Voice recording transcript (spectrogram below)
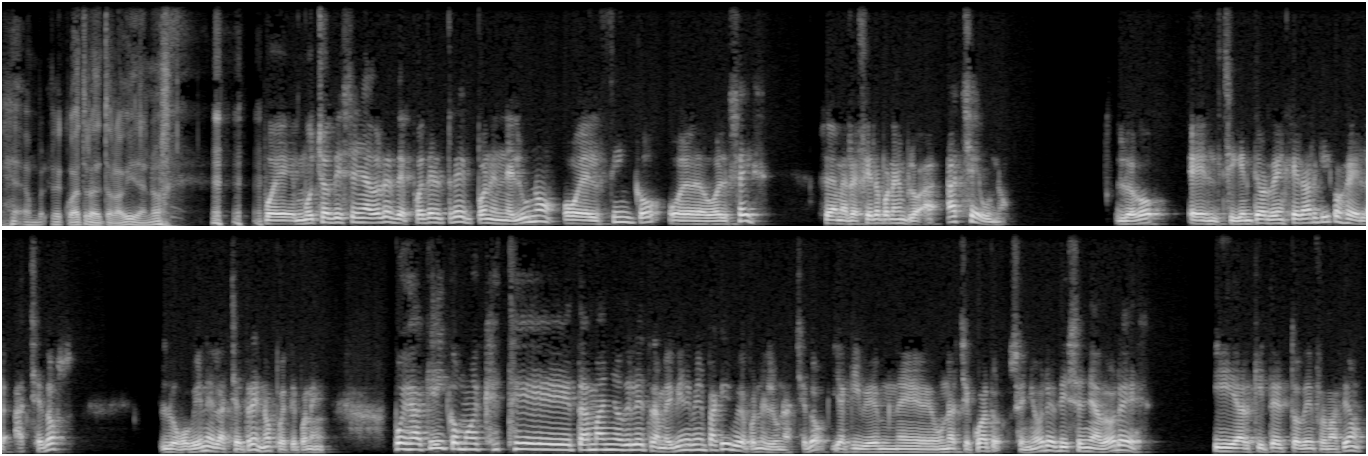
Hombre, el 4 de toda la vida, ¿no? pues muchos diseñadores después del 3 ponen el 1 o el 5 o el 6. O sea, me refiero, por ejemplo, a H1. Luego, el siguiente orden jerárquico es el H2. Luego viene el H3, ¿no? Pues te ponen, pues aquí, como es que este tamaño de letra me viene bien para aquí, voy a ponerle un H2. Y aquí viene un H4. Señores diseñadores y arquitectos de información,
